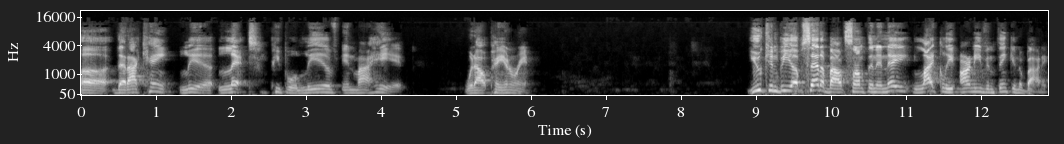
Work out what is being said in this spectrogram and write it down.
uh, that I can't live, let people live in my head without paying rent. You can be upset about something and they likely aren't even thinking about it.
